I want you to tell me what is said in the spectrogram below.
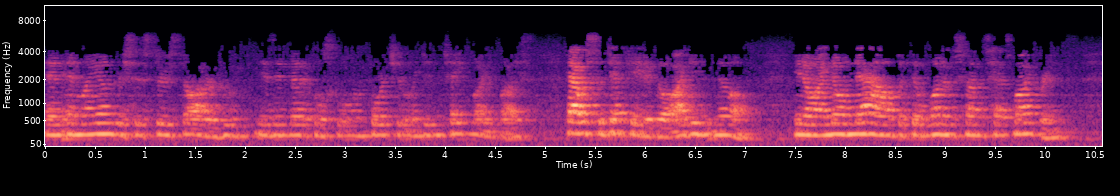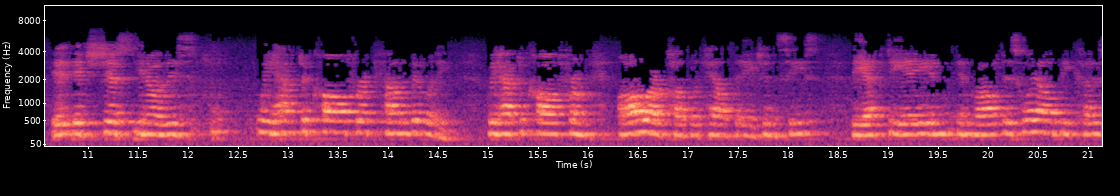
and, and my younger sister's daughter, who is in medical school, unfortunately didn't take my advice. That was a decade ago. I didn't know. You know, I know now, but that one of the sons has migraines. It, it's just, you know, this, we have to call for accountability. We have to call from all our public health agencies, the FDA in, involved as well, because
